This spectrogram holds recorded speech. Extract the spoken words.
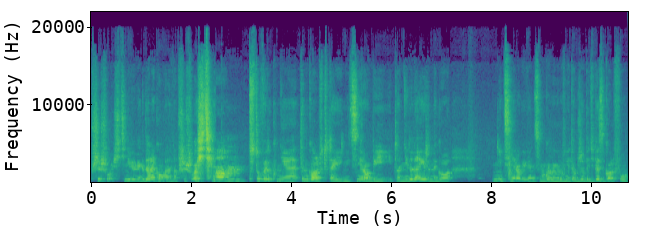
przyszłość. Nie wiem jak daleką, ale na przyszłość. Um, po prostu według mnie ten golf tutaj nic nie robi i to nie dodaje żadnego nic nie robi, więc mogłabym równie dobrze być bez golfu.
